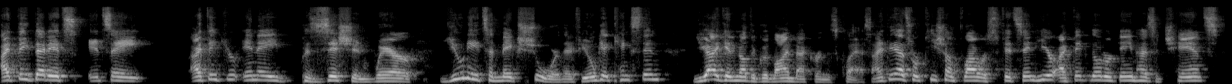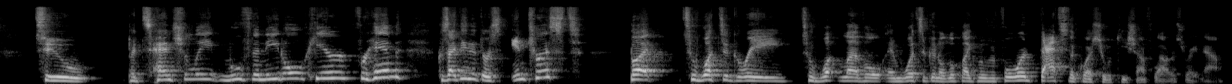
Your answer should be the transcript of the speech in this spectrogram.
I think that it's it's a I think you're in a position where you need to make sure that if you don't get Kingston, you got to get another good linebacker in this class. I think that's where Keyshawn Flowers fits in here. I think Notre Dame has a chance to potentially move the needle here for him because I think that there's interest, but to what degree, to what level, and what's it going to look like moving forward? That's the question with Keyshawn Flowers right now.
